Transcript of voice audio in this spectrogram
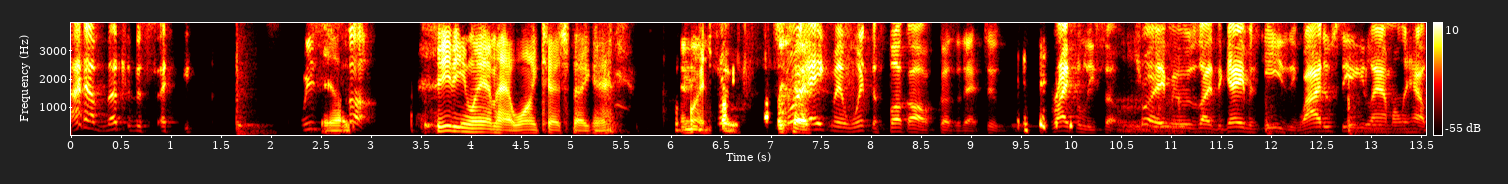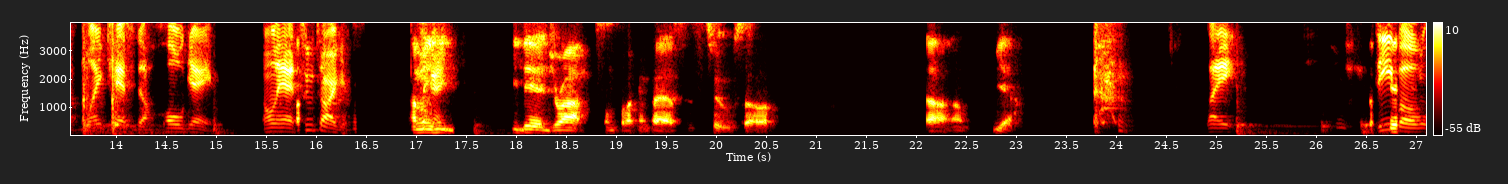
I have nothing to say. We Yeah. suck. CeeDee Lamb had one catch that game. And One he- Troy, Troy Aikman went the fuck off because of that too. Rightfully so. Troy Aikman was like, the game is easy. Why do CeeDee Lamb only have one catch the whole game? Only had two targets. I mean, Okay. he he did drop some fucking passes too. So, um, yeah, Like Debo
